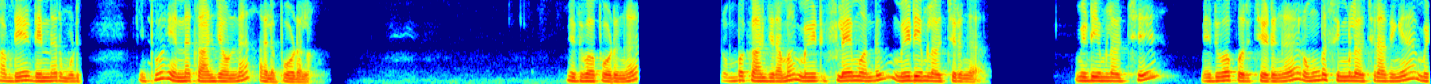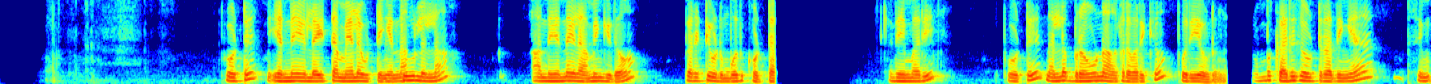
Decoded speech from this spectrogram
அப்படியே டின்னர் முடிச்சு இப்போது எண்ணெய் காஞ்ச உடனே அதில் போடலாம். மெதுவாக போடுங்க. ரொம்ப காஞ்சிடாமல் மீடி ஃப்ளேம் வந்து மீடியமில் வச்சுருங்க. மீடியமில் வச்சு மெதுவாக பொரிச்சு ரொம்ப சிம்மில் வச்சிடாதீங்க. போட்டு எண்ணெயை லைட்டாக மேலே விட்டிங்கன்னா தூளெல்லாம் அந்த எண்ணெயில் அமுங்கிடும். பிரட்டி விடும்போது கொட்டை இதே மாதிரி போட்டு நல்லா ப்ரௌன் ஆகிற வரைக்கும் பொரிய விடுங்க. ரொம்ப கருக விட்டுறாதீங்க சிம்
